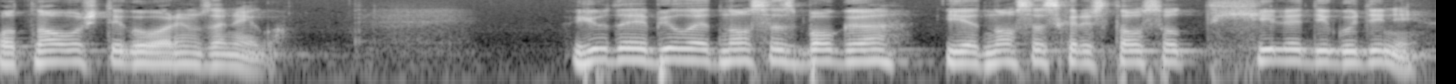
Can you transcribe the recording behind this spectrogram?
Отново ще говорим за него. Юда е бил едно с Бога и едно с Христос от хиляди години.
